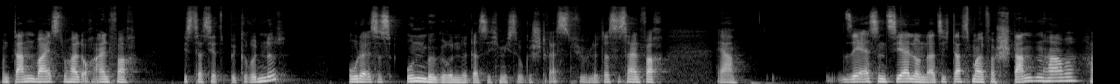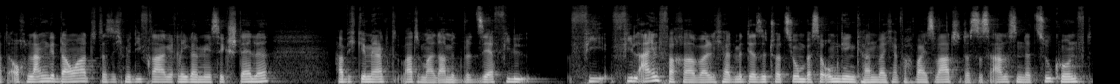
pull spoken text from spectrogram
Und dann weißt du halt auch einfach, ist das jetzt begründet oder ist es unbegründet, dass ich mich so gestresst fühle? Das ist einfach, ja, sehr essentiell und als ich das mal verstanden habe, hat auch lang gedauert, dass ich mir die Frage regelmäßig stelle, habe ich gemerkt, warte mal, damit wird sehr viel viel, viel einfacher, weil ich halt mit der Situation besser umgehen kann, weil ich einfach weiß, warte, das ist alles in der Zukunft.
